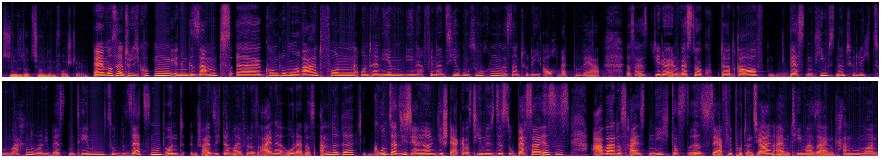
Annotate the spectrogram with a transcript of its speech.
so eine Situation denn vorstellen? Ja, man muss natürlich gucken, in einem Gesamtkonglomerat äh, von Unternehmen, die nach Finanzierung suchen, ist natürlich auch Wettbewerb. Das heißt, jeder Investor guckt da drauf, die besten Teams natürlich zu machen oder die besten Themen zu besetzen und entscheidet sich dann mal für das eine oder das andere. Grundsätzlich ist ja, je stärker das Team ist, desto besser ist es. Aber das heißt nicht, dass es sehr viel Potenzial in einem Thema sein kann, wo man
